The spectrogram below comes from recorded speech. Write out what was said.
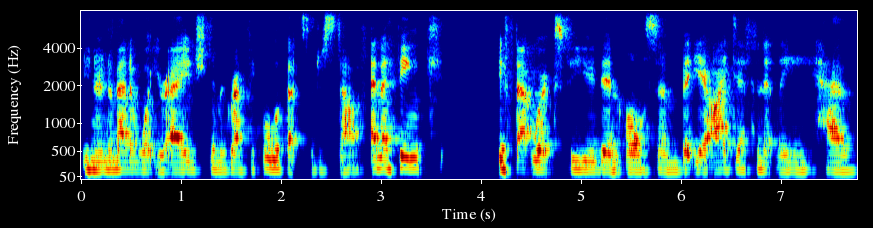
you know, no matter what your age, demographic, all of that sort of stuff. And I think if that works for you, then awesome. But yeah, I definitely have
